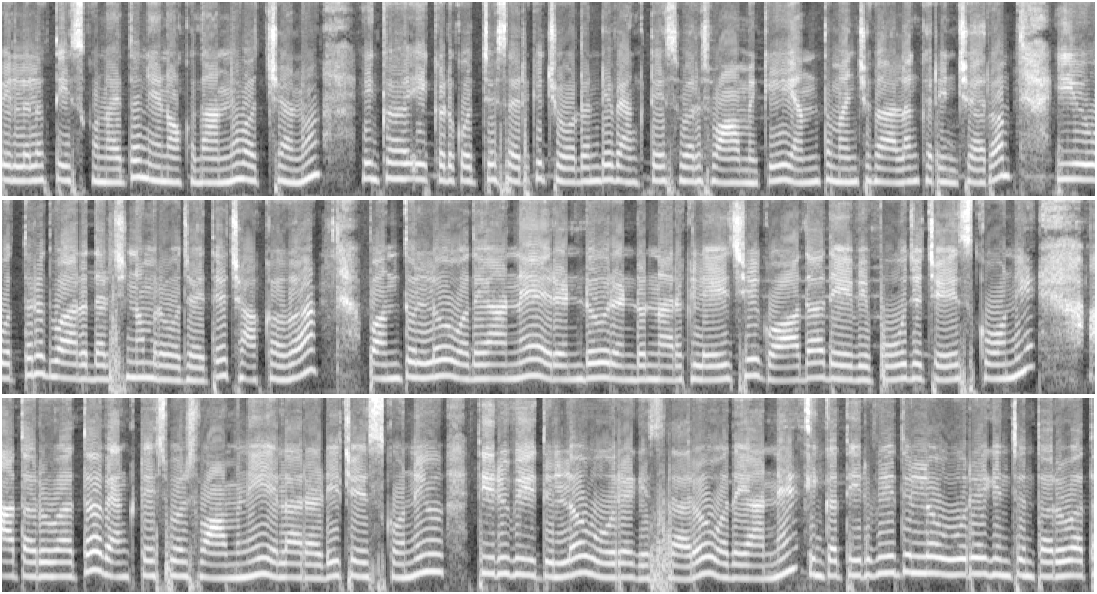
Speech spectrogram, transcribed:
పిల్లలకు తీసుకుని అయితే నేను ఒకదాన్ని వచ్చాను. ఇంకా ఇక్కడికి వచ్చేసరికి చూడండి వెంకటేశ్వర స్వామికి ఎంత మంచిగా అలంకరించారో. ఈ ఉత్తర ద్వార దర్శనం రోజైతే చక్కగా పంతులు ఉదయాన్నే రెండు రెండున్నరకు లేచి గోదాదేవి పూజ చేసుకొని ఆ తరువాత వెంకటేశ్వర స్వామిని ఇలా రెడీ చేసుకొని తిరువీధుల్లో ఊరేగిస్తారు. ఉదయాన్నే ఇంకా తిరువీధుల్లో ఊరేగించిన తరువాత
